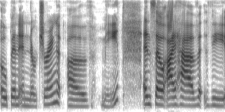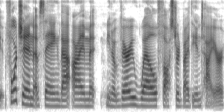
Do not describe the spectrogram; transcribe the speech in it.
open and nurturing of me. And so I have the fortune of saying that I'm, you know, very well fostered by the entire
